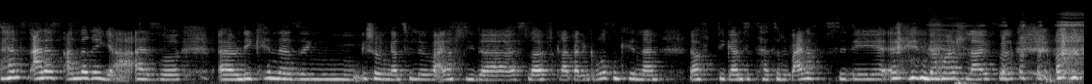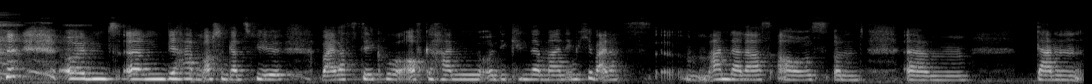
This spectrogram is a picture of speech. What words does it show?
sonst alles andere ja. Also ähm, die Kinder singen schon ganz viele Weihnachtslieder. Es läuft gerade bei den großen Kindern, läuft die ganze Zeit so eine Weihnachts-CD in der Horschleife. und ähm, wir haben auch schon ganz viel Weihnachtsdeko aufgehangen und die Kinder malen irgendwelche Weihnachtsmandalas aus und ähm, dann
